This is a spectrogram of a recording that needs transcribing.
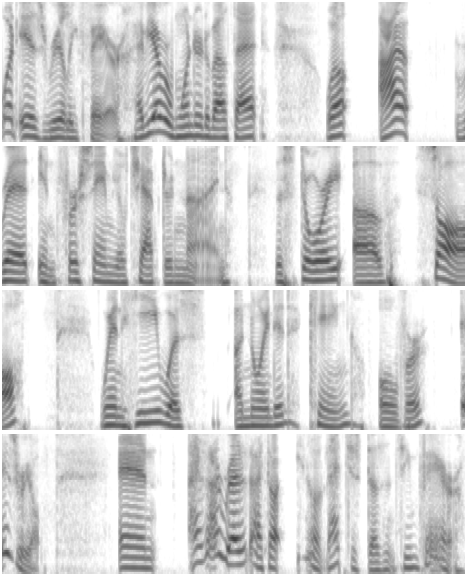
What is really fair? Have you ever wondered about that? Well, I read in 1 Samuel chapter 9 the story of Saul when he was anointed king over Israel. And as I read it, I thought, you know, that just doesn't seem fair.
